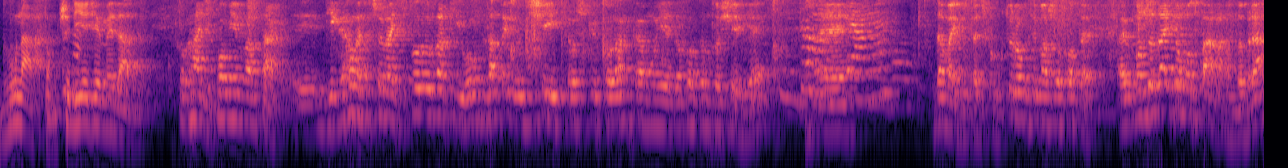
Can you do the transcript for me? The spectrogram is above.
12, czyli jedziemy dalej. Kochani, powiem Wam tak, e, biegałem wczoraj sporo za piłą, dlatego dzisiaj troszkę kolanka moje dochodzą do siebie. Którą E? Dawaj Witeczku, którą Ty masz ochotę? E, Może daj tą otwartą, dobra?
